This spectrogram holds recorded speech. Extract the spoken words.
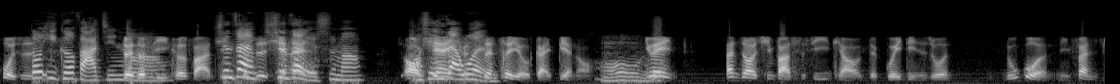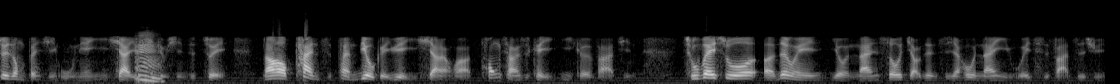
或者是都一颗罚金，对，都是一颗罚金。现在是现在也是吗？哦，现在问政策有改变哦。哦，因为按照刑法四十一条的规定是说，如果你犯最重本刑五年以下有期徒刑之罪。嗯然后判只判六个月以下的话，通常是可以一科罚金，除非说呃认为有难收矫正之下或难以维持法秩序。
